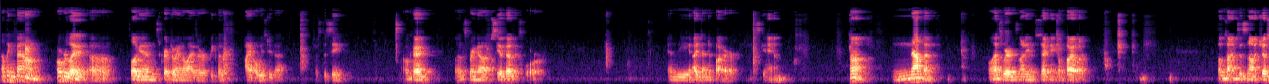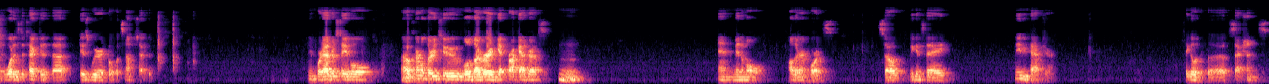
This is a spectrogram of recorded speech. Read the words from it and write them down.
Nothing found. Overlay, uh, plugins, crypto analyzer, because I always do that, just to see. Okay, let's bring up CFF Explorer. And the identifier scan. Huh, nothing. Well, that's weird, it's not even detecting a compiler. Sometimes it's not just what is detected that is weird, but what's not detected. Import address table. Oh, kernel 32, load library, get proc address. Hmm. And minimal other imports. So we can say maybe packed here. Take a look at the sections,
